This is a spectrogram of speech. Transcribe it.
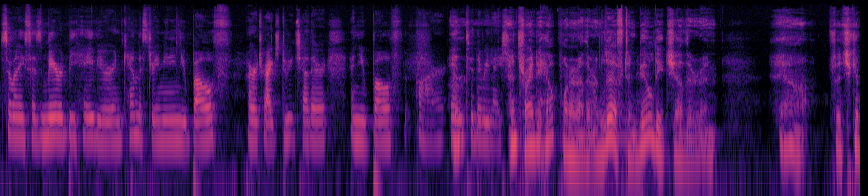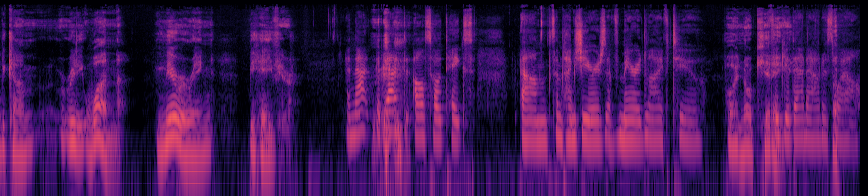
So when he says mirrored behavior in chemistry, meaning you both are attracted to each other and you both are into the relationship. and trying to help one another and lift and build each other and yeah so that you can become really one mirroring behavior And that, but that also takes um, sometimes years of married life to boy no kidding. figure that out as well.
